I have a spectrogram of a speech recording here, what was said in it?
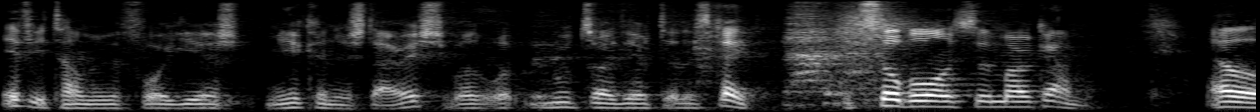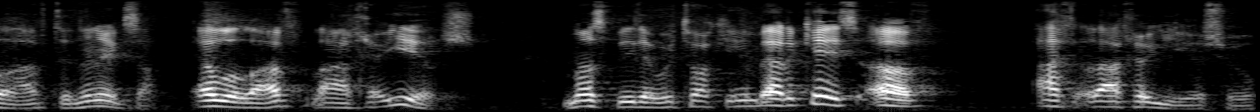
If you tell me before years, what, what roots are there to this chet? It still belongs to the Markam. Elulav to the next one. Elulav lacher yish. Must be that we're talking about a case of lacher yishu.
